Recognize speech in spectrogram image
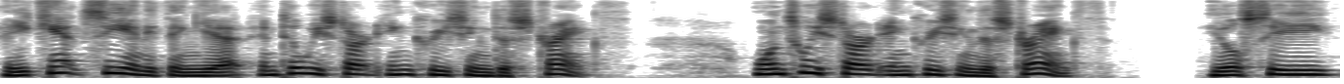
Now you can't see anything yet until we start increasing the strength. Once we start increasing the strength, you'll see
